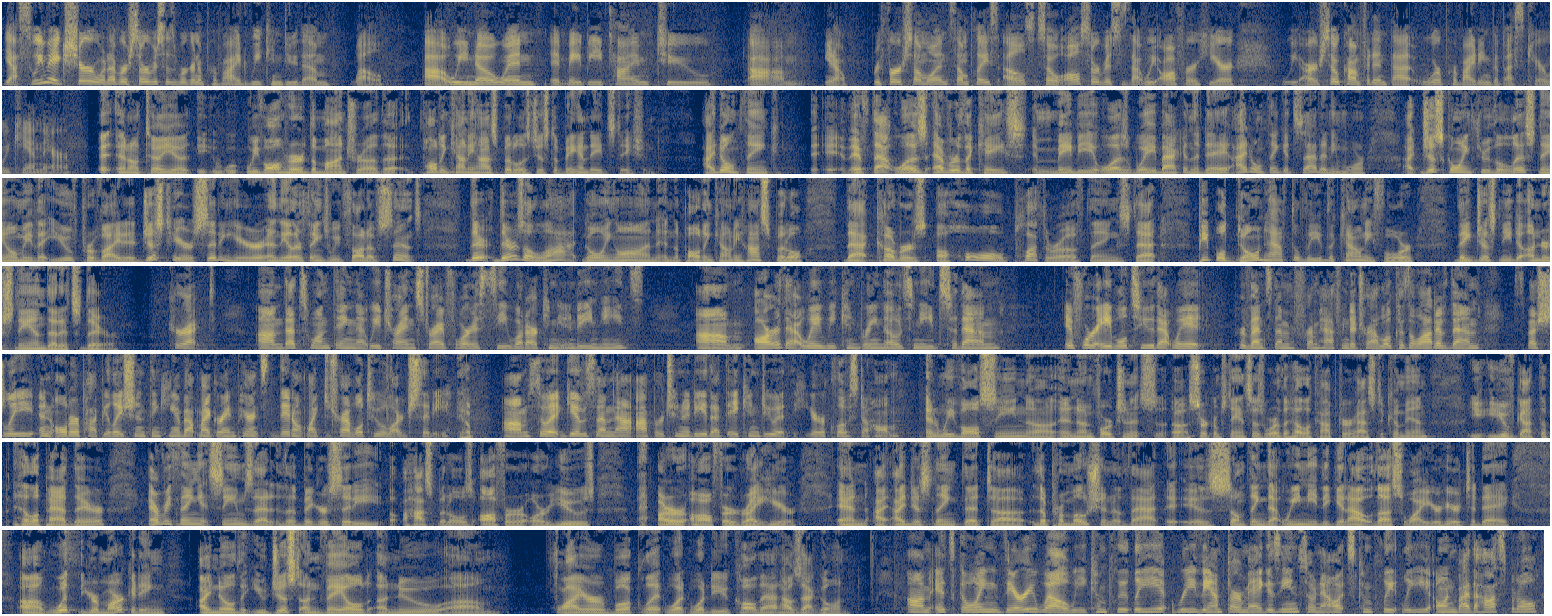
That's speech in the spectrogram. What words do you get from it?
Yes, we make sure whatever services we're going to provide, we can do them well. Uh, we know when it may be time to, um, you know, refer someone someplace else. So all services that we offer here, we are so confident that we're providing the best care we can there. And I'll tell you, we've all heard the mantra that Paulding County Hospital is just a band aid station. I don't think, if that was ever the case, maybe it was way back in the day, I don't think it's that anymore. Uh, just going through the list, Naomi, that you've provided just here, sitting here, and the other things we've thought of since, there, there's a lot going on in the Paulding County Hospital that covers a whole plethora of things that people don't have to leave the county for. They just need to understand that it's there. Correct. Um, that's one thing that we try and strive for is see what our community needs um, are. That way we can bring those needs to them if we're able to. That way it prevents them from having to travel because a lot of them especially an older population. Thinking about my grandparents, they don't like to travel to a large city. Yep. Um, so it gives them that opportunity that they can do it here close to home. And we've all seen uh, in unfortunate uh, circumstances where the helicopter has to come in. You, you've got the helipad there. Everything it seems that the bigger city uh, hospitals offer or use are offered right here. And I, I just think that uh, the promotion of that is something that we need to get out. Thus, why you're here today. Uh, with your marketing, I know that you just unveiled a new um, flyer booklet. What what do you call that? How's that going? Um, it's going very well. We completely revamped our magazine, so now it's completely owned by the hospital.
